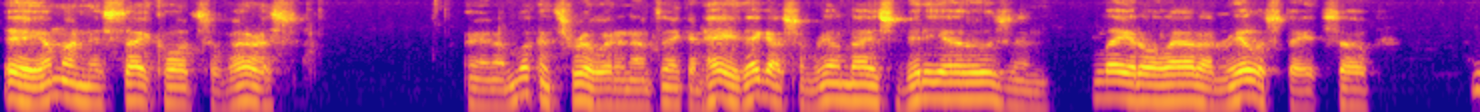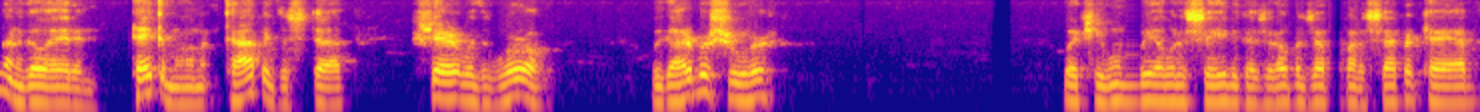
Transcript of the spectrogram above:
Hey, I'm on this site called Solveres, and I'm looking through it and I'm thinking, hey, they got some real nice videos and lay it all out on real estate. So I'm going to go ahead and take a moment, copy the stuff, share it with the world. We got a brochure, which you won't be able to see because it opens up on a separate tab.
